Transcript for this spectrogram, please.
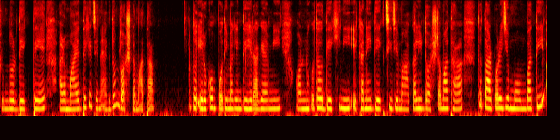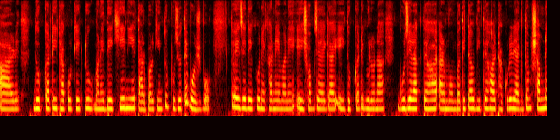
সুন্দর দেখতে, আর মায়ের দেখেছেন একদম দশটা মাথা। তো এরকম প্রতিমা কিন্তু এর আগে আমি অন্য কোথাও দেখিনি। এখানেই দেখছি যে মা কালীর দশটা মাথা, তো তারপরে যে মোমবাতি আর ধূপকাঠি ঠাকুরকে একটু মানে দেখিয়ে নিয়ে তারপর কিন্তু পুজোতে বসবো। তো এই যে দেখুন এখানে মানে এই সব জায়গায় এই ধূপকাঠিগুলো না গুজে রাখতে হয় আর মোমবাতিটাও দিতে হয়। ঠাকুরের একদম সামনে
